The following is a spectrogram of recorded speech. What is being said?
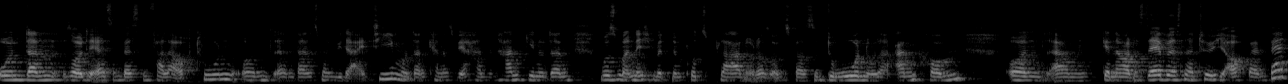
und dann sollte er es im besten Falle auch tun und ähm, dann ist man wieder ein Team und dann kann es wieder Hand in Hand gehen und dann muss man nicht mit einem Putzplan oder sonst was drohen oder ankommen. Und ähm, genau dasselbe ist natürlich auch beim Bett.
